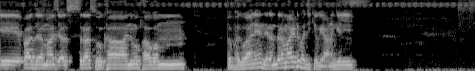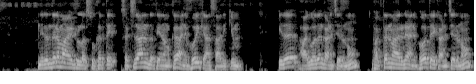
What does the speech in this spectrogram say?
യേ പദമജസ്രസുഖാനുഭവം ഇപ്പൊ ഭഗവാനെ നിരന്തരമായിട്ട് ഭജിക്കുകയാണെങ്കിൽ നിരന്തരമായിട്ടുള്ള സുഖത്തെ സച്ചിദാനന്ദത്തെ നമുക്ക് അനുഭവിക്കാൻ സാധിക്കും. ഇത് ഭാഗവതം കാണിച്ചു തരുന്നു. ഭക്തന്മാരുടെ അനുഭവത്തെ കാണിച്ചു തരുന്നു.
